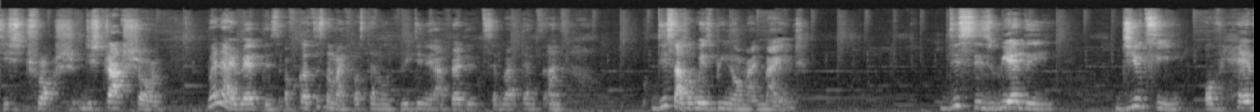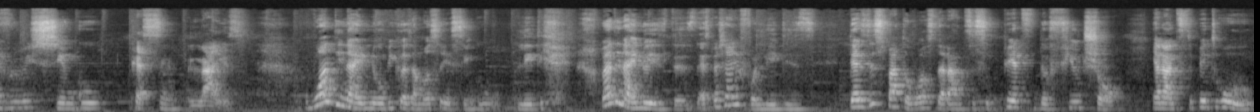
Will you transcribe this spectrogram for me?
destruction distraction. When I read this, of course, this is not my first time of reading it, I've read it several times, and this has always been on my mind. This is where the duty of every single person lies. One thing I know because I'm also a single lady, one thing I know is this, especially for ladies, there's this part of us that anticipates the future and anticipate, oh,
